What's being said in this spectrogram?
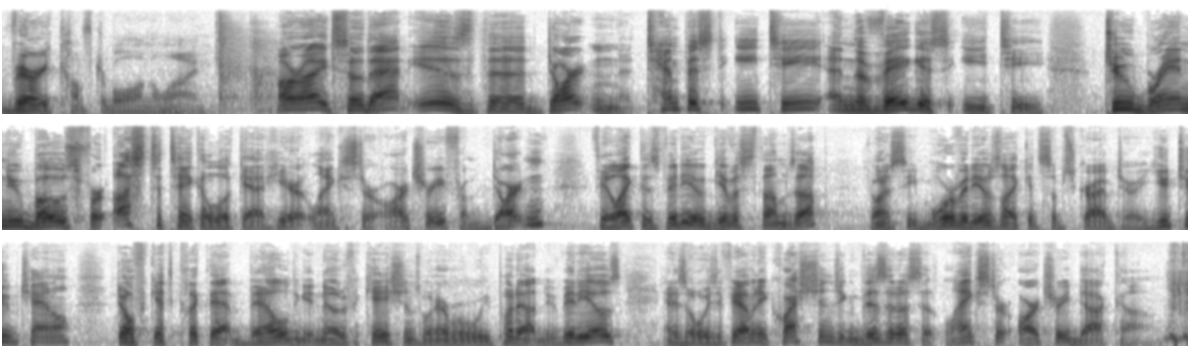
very comfortable on the line. All right, so that is the Darton Tempest ET and the Vegas ET. Two brand new bows for us to take a look at here at Lancaster Archery from Darton. If you like this video, give us thumbs up. If you want to see more videos like it, subscribe to our YouTube channel. Don't forget to click that bell to get notifications whenever we put out new videos. And as always, if you have any questions, you can visit us at lancasterarchery.com.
